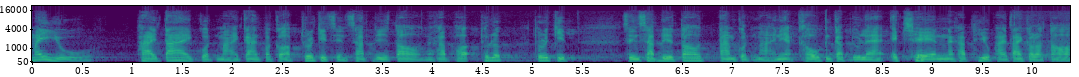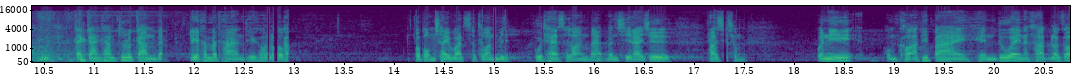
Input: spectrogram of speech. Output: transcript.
ไม่อยู่ภายใต้กฎหมายการประกอบธุรกิจสินทรัพย์ดิจิทัลนะครับเพราะธุรธุรกิจสินทรัพย์ดิจิทัลตามกฎหมายเนี่ยเขากำกับดูแล Exchange นะครับที่อยู่ภายใต้กรตแต่การทำธุรกรรมแบบเรียนท่านประธานที่เคารพครับผมชัยวัฒน์สะท้อนวิทย์ผู้แทนสะทอนแบบบัญชีรายชื่อพระราชชนวันนี้ผมขออภิปรายเห็นด้วยนะครับ แล้วก็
